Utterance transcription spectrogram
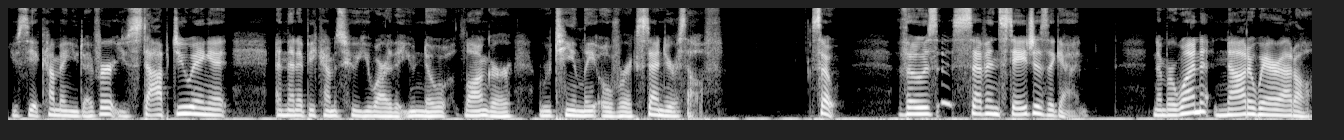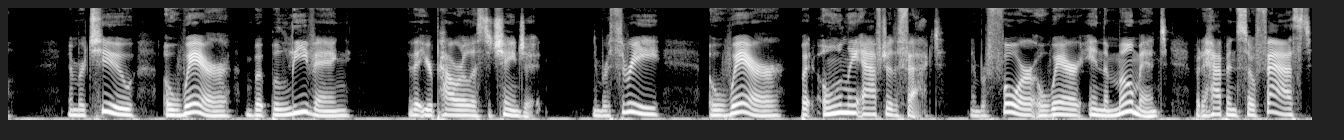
You see it coming, you divert, you stop doing it, and then it becomes who you are that you no longer routinely overextend yourself. So, those seven stages again. Number one, not aware at all. Number two, aware but believing that you're powerless to change it. Number three, aware, but only after the fact. Number four, aware in the moment, but it happens so fast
